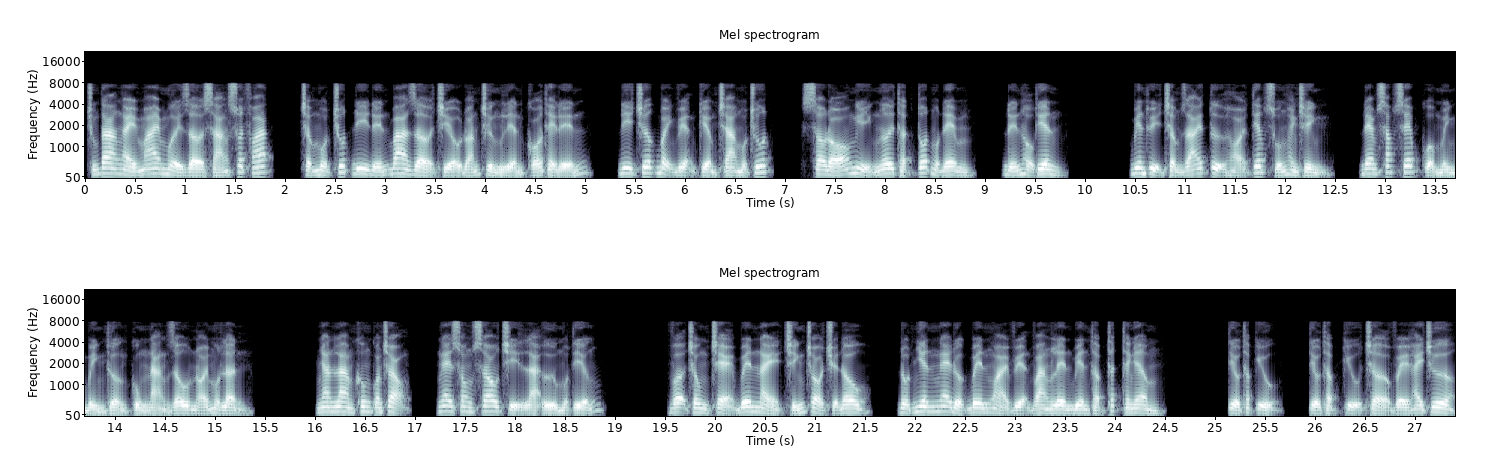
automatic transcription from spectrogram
Chúng ta ngày mai 10 giờ sáng xuất phát, chậm một chút đi đến 3 giờ chiều đoán chừng liền có thể đến, đi trước bệnh viện kiểm tra một chút, sau đó nghỉ ngơi thật tốt một đêm, đến hậu thiên. Biên Thụy chậm rãi tự hỏi tiếp xuống hành trình, đem sắp xếp của mình bình thường cùng nàng dâu nói một lần. Nhan Lam không quan trọng, nghe xong sau chỉ là ừ một tiếng. Vợ chồng trẻ bên này chính trò chuyện đâu, đột nhiên nghe được bên ngoài viện vang lên biên thập thất thanh âm. Tiểu thập cửu, tiểu thập cửu trở về hay chưa?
